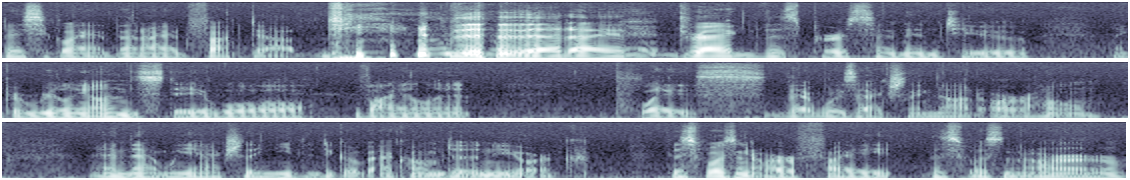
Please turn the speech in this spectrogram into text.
basically I, that I had fucked up, that I had dragged this person into like a really unstable, violent place that was actually not our home, and that we actually needed to go back home to New York. This wasn't our fight. This wasn't our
